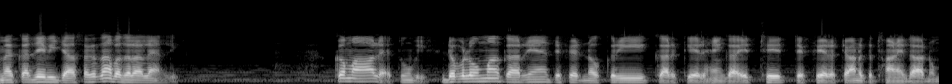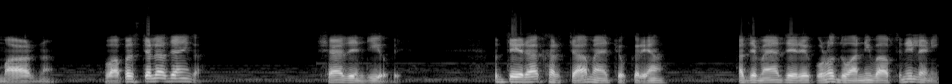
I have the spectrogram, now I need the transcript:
ਮੈਂ ਕਦੇ ਵੀ ਜਾ ਸਕਦਾ ਬਦਲਾ ਲੈਣ ਲਈ। ਕਮਾਲ ਹੈ ਤੂੰ ਵੀ। ਡਿਪਲੋਮਾ ਕਰ ਰਿਹਾ ਤੇ ਫਿਰ ਨੌਕਰੀ ਕਰਕੇ ਰਹੇਗਾ ਇੱਥੇ ਤੇ ਫਿਰ ਅਚਾਨਕ ਥਾਣੇਦਾਰ ਨੂੰ ਮਾਰਨ ਵਾਪਸ ਚਲਾ ਜਾਏਗਾ। ਸ਼ਾਇਦ ਇੰਜ ਹੀ ਹੋਵੇ। ਤੇਰਾ ਖਰਚਾ ਮੈਂ ਚੁੱਕ ਰਿਹਾ। ਅਤੇ ਮੈਂ ਤੇਰੇ ਕੋਲੋਂ ਦਵਾਨੀ ਵਾਪਸ ਨਹੀਂ ਲੈਣੀ,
